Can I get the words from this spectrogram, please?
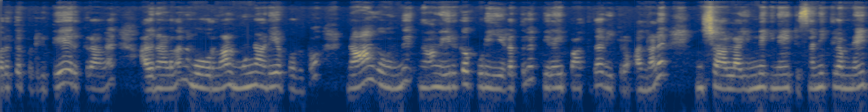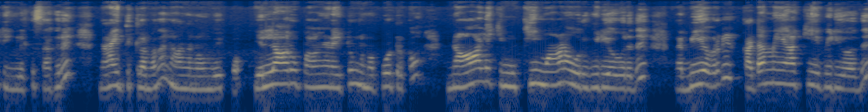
வருத்தப்பட்டுக்கிட்டே இருக்கிறாங்க. அதனாலதான் நம்ம ஒரு நாள் முன்னாடியே போட்டுட்டோம். நாங்க வந்து நாங்க இருக்கக்கூடிய இடத்துல பிறை பார்த்து தான் வைக்கிறோம். அதனால இன்ஷா அல்லாஹ் இன்னைக்கு நைட்டு சனிக்கிழமை நைட் எங்களுக்கு சகரு ஞாயிற்றுக்கிழமை தான் நாங்க நோம்பிப்போம் வைப்போம். எல்லாரும் பாங்க நைட்டும் நம்ம போட்டிருக்கோம். நாளைக்கு முக்கியமான ஒரு வீடியோ வருது. நபி அவர்கள் கடமையாக்கிய வீடியோ அது.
